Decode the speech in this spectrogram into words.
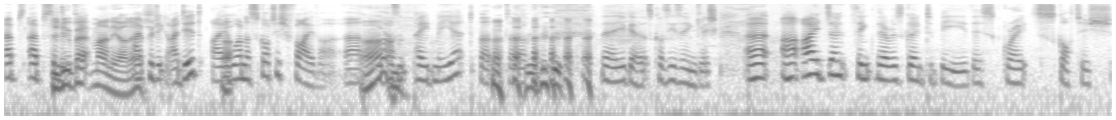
ab- absolutely. bet money on it? I predict. I did. I Ah. won a Scottish fiver. Uh, He hasn't paid me yet, but uh, there you go. That's because he's English. Uh, I I don't think there is going to be this great Scottish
